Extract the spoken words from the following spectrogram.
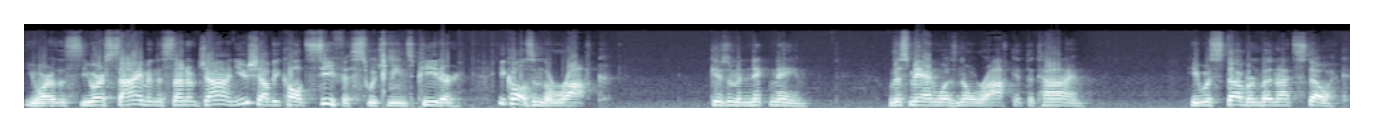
you are, the, you are Simon, the son of John. You shall be called Cephas, which means Peter. He calls him the rock, gives him a nickname. This man was no rock at the time. He was stubborn but not stoic.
